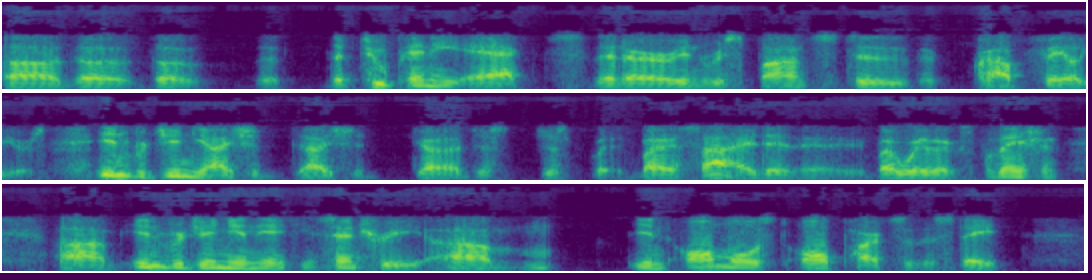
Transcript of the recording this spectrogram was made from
uh, the, the the two penny acts that are in response to the crop failures in Virginia. I should I should uh, just just by a side uh, by way of explanation. Um, in Virginia in the 18th century, um, in almost all parts of the state,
